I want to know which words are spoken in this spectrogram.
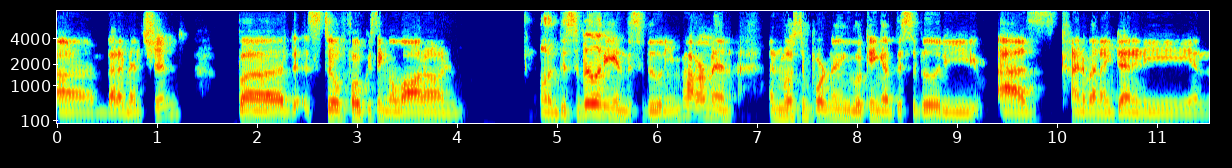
um, that I mentioned, but still focusing a lot on on disability and disability empowerment, and most importantly, looking at disability as kind of an identity and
